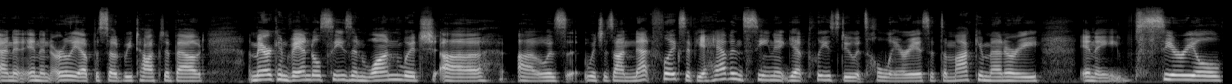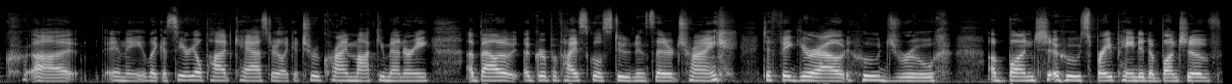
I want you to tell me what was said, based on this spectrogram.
and in an early episode, we talked about American Vandal season one, which uh, uh, was which is on Netflix. If you haven't seen it yet, please do. It's hilarious. It's a mockumentary in a serial uh, in a like a serial podcast or like a true crime mockumentary about a group of high school students that are trying to figure out who drew a bunch, who spray painted a bunch of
